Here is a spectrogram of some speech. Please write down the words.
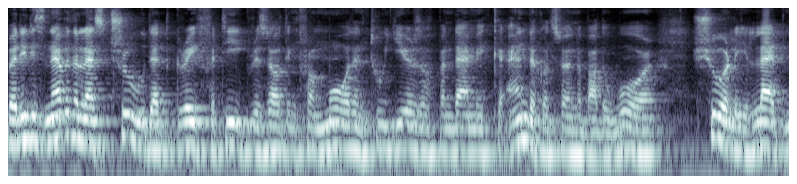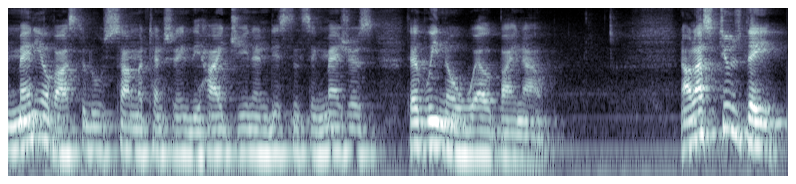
But it is nevertheless true that great fatigue resulting from more than two years of pandemic and the concern about the war surely led many of us to lose some attention in the hygiene and distancing measures that we know well by now. Now, last Tuesday,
